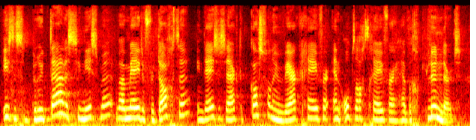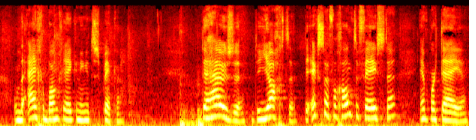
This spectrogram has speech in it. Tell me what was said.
is het brutale cynisme waarmee de verdachten in deze zaak de kas van hun werkgever en opdrachtgever hebben geplunderd om de eigen bankrekeningen te spekken. De huizen, de jachten, de extravagante feesten en partijen.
